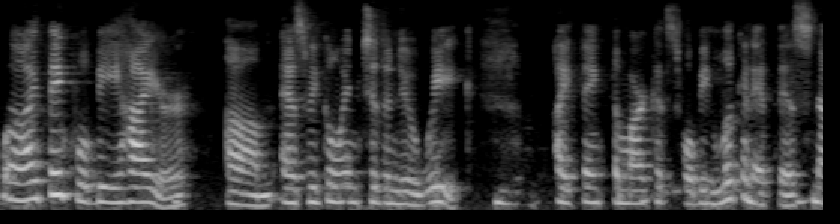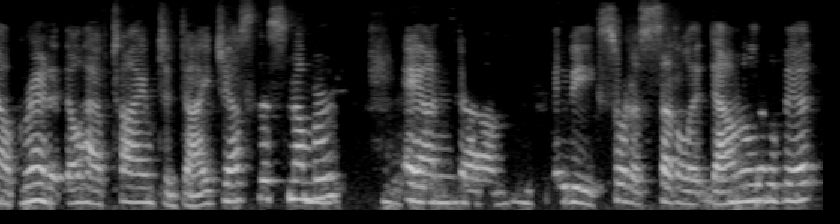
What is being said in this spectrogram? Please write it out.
Well, I think we'll be higher um, as we go into the new week. I think the markets will be looking at this. Now, granted, they'll have time to digest this number and um, maybe sort of settle it down a little bit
